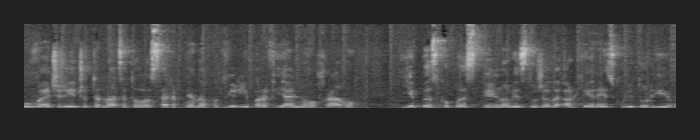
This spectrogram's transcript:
Увечері 14 серпня на подвір'ї парафіяльного храму єпископи спільно відслужили архієрейську літургію,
